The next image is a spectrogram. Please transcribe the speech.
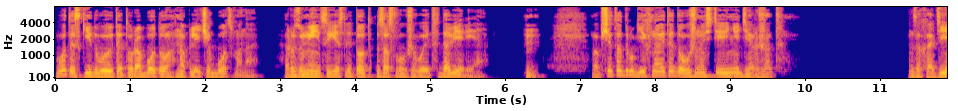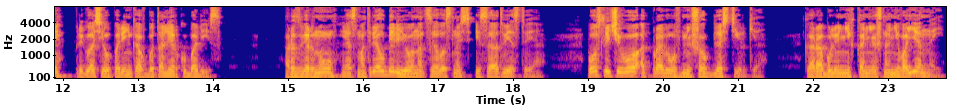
вот и скидывают эту работу на плечи боцмана. Разумеется, если тот заслуживает доверия. Хм. Вообще-то других на этой должности и не держат. «Заходи», — пригласил паренька в баталерку Борис. Развернул и осмотрел белье на целостность и соответствие. После чего отправил в мешок для стирки. Корабль у них, конечно, не военный,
